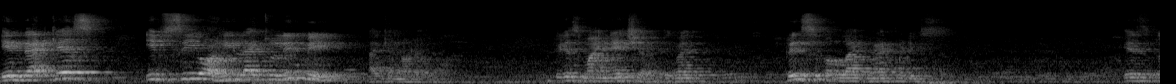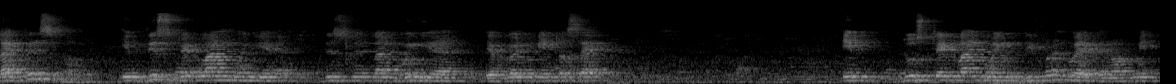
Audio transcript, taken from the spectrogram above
In that case, if she or he like to leave me, I cannot allow. It is my nature, it is my principle like mathematics. It's like principle. If this straight line going here, this straight line going here, they are going to intersect. If those straight line going different way cannot meet,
